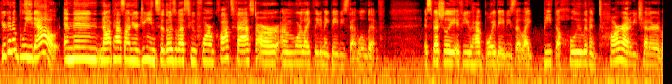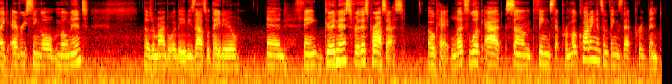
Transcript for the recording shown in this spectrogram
you're going to bleed out and then not pass on your genes. So those of us who form clots fast are um, more likely to make babies that will live, especially if you have boy babies that, like, beat the holy living tar out of each other, like, every single moment. Those are my boy babies. That's what they do. And thank goodness for this process. Okay, let's look at some things that promote clotting and some things that prevent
